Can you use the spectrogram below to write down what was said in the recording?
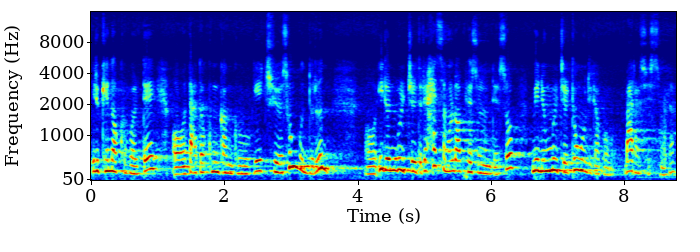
이렇게 놓고 볼때 어, 나도 금강국의 주요 성분들은 어, 이런 물질들의 활성을 높여주는 데서 면역 물질 동물이라고 말할 수 있습니다.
